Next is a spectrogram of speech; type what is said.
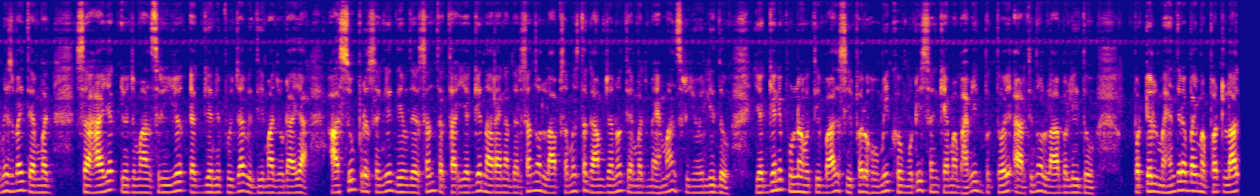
રમેશભાઈ તેમજ સહાયક યજમાન શ્રીઓ યજ્ઞની પૂજા વિધિમાં જોડાયા. આ શુભ પ્રસંગે દેવદર્શન તથા યજ્ઞ નારાયણના દર્શનનો લાભ સમસ્ત ગામજનો તેમજ મહેમાન શ્રીઓએ લીધો. યજ્ઞની પૂર્ણાહુતિ બાદ શિફર હોમી ખૂબ મોટી સંખ્યામાં ભાવિક ભક્તોએ આરતીનો લાભ લીધો. પટેલ મહેન્દ્રભાઈ મફતલાલ,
